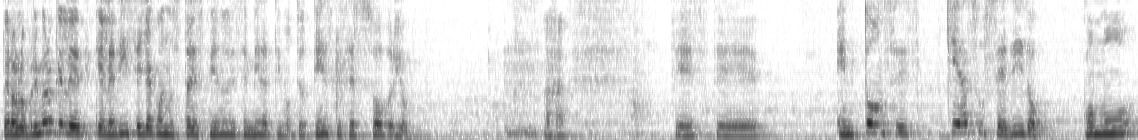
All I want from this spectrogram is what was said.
Pero lo primero que le, que le dice ya cuando está despidiendo, le dice, mira Timoteo, tienes que ser sobrio. Ajá. Este, entonces, ¿qué ha sucedido? Como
